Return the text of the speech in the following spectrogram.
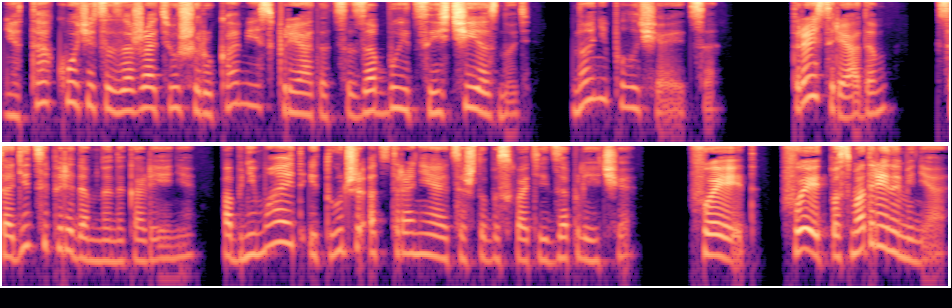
Мне так хочется зажать уши руками и спрятаться, забыться, исчезнуть. Но не получается. Трейс рядом, садится передо мной на колени, обнимает и тут же отстраняется, чтобы схватить за плечи. «Фейт! Фейт, посмотри на меня!»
